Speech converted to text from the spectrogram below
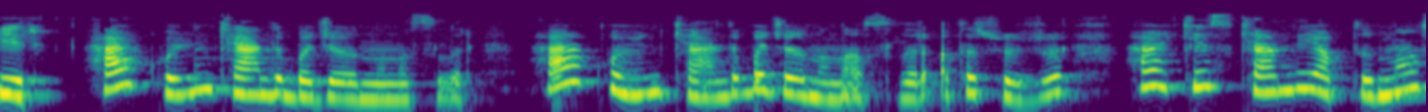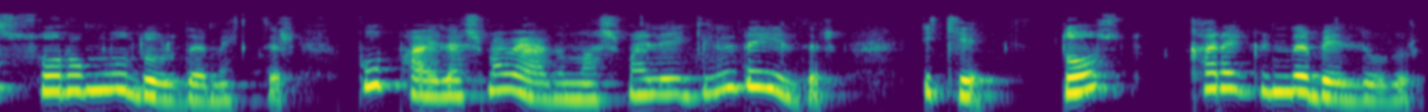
1. Her koyun kendi bacağından asılır. Her koyun kendi bacağından asılır atasözü herkes kendi yaptığından sorumludur demektir. Bu paylaşma ve yardımlaşma ile ilgili değildir. 2. Dost kara günde belli olur.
